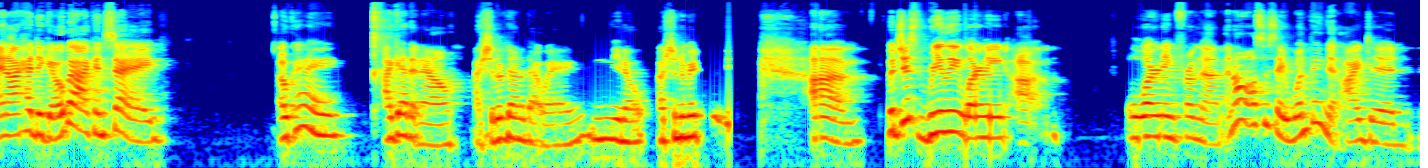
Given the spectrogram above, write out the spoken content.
and i had to go back and say okay i get it now. I should have done it that way. You know i shouldn't have made um but just really learning um, learning from them. And i'll also say one thing that i did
